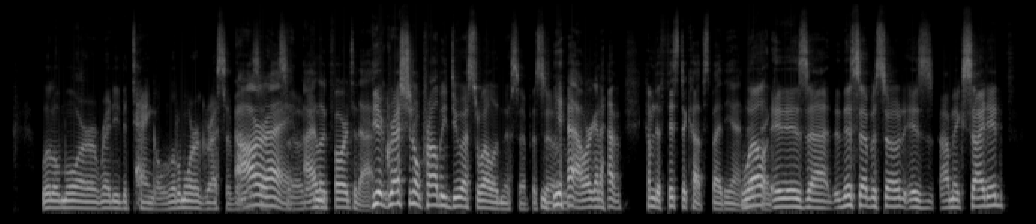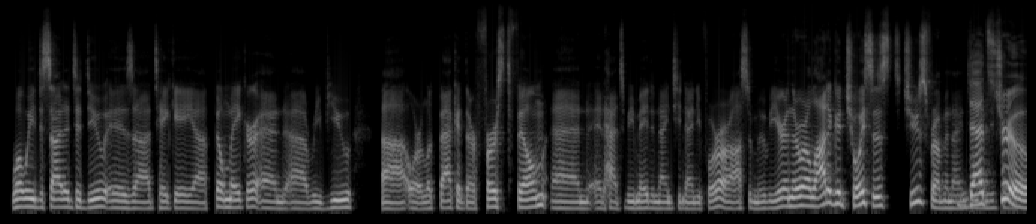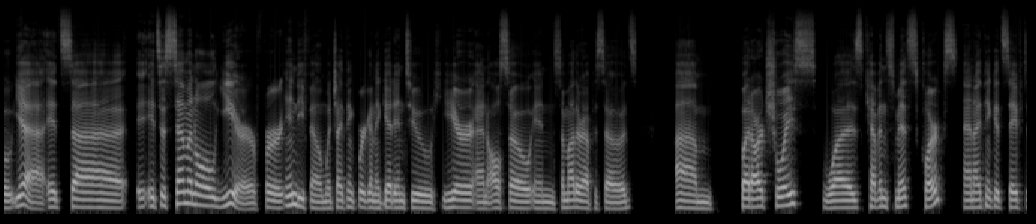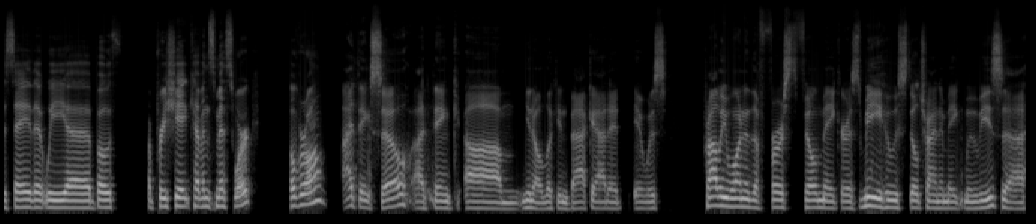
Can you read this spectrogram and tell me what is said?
a little more ready to tangle, a little more aggressive. All right. episode. I And look forward to that. The aggression will probably do us well in this episode. yeah, we're going to have come to fisticuffs by the end. Well, it is. Uh, this episode is. I'm excited. What we decided to do is uh, take a uh, filmmaker and uh, review uh, or look back at their first film, and it had to be made in 1994, our awesome movie year. And there were a lot of good choices to choose from in 1994. That's true. Yeah, it's uh it's a seminal year for indie film, which I think we're going to get into here and also in some other episodes. Um but our choice was Kevin Smith's Clerks, and I think it's safe to say that we uh, both appreciate Kevin Smith's work overall. I think so. I think, um, you know, looking back at it, it was probably one of the first filmmakers, me who's still trying to make movies uh,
